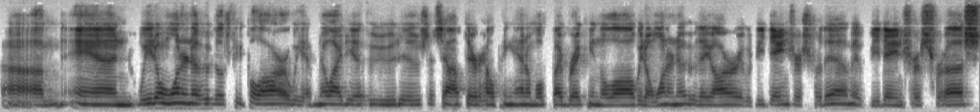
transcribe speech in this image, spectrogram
um, and we don't want to know who those people are. We have no idea who it is that's out there helping animals by breaking the law. We don't want to know who they are. It would be dangerous for them. It would be dangerous for us.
